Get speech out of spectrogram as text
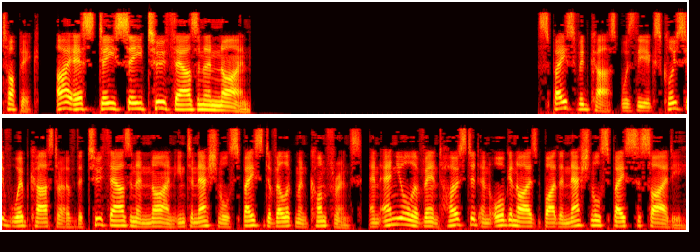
Topic: ISDC 2009. SpaceVidcast was the exclusive webcaster of the 2009 International Space Development Conference, an annual event hosted and organized by the National Space Society.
